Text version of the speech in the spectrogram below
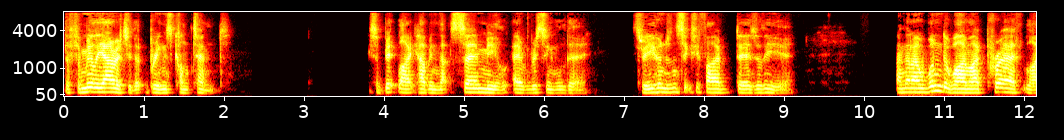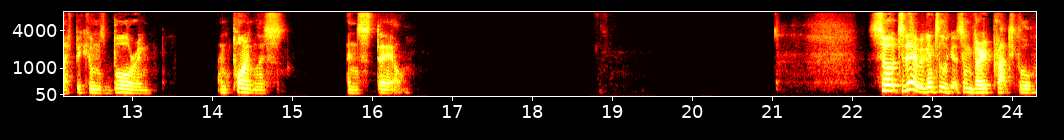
the familiarity that brings contempt. It's a bit like having that same meal every single day, 365 days of the year. And then I wonder why my prayer life becomes boring and pointless and stale. So today we're going to look at some very practical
